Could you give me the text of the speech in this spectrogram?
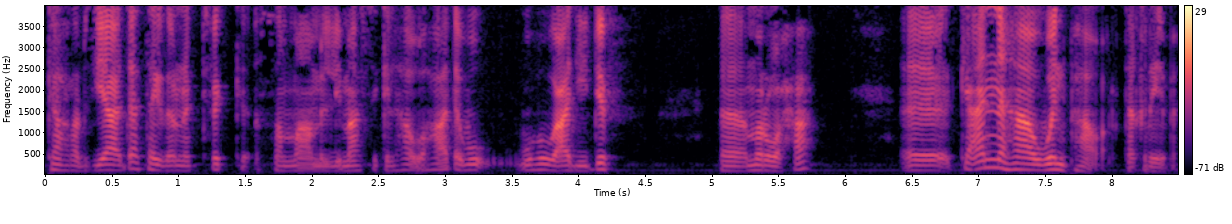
كهرب زيادة تقدر إنك تفك الصمام اللي ماسك الهواء هذا وهو عادي يدف مروحة. آه، كأنها wind power تقريبا.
